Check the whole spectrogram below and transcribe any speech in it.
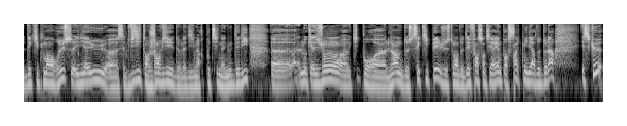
d'équipements russes. Il y a eu euh, cette visite en janvier de Vladimir Poutine à New Delhi, l'occasion pour l'Inde de s'équiper justement de défense antiaérienne pour 5 milliards de dollars. Est-ce que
